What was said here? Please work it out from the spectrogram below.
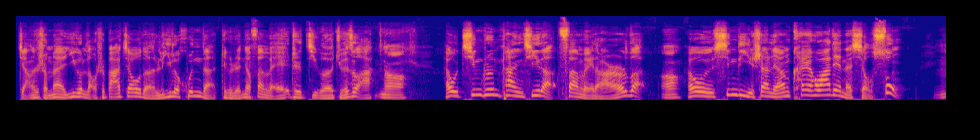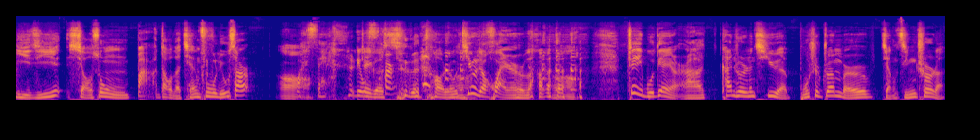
讲的是什么呀？一个老实巴交的离了婚的这个人叫范伟，这几个角色啊，那还有青春叛逆期的范伟的儿子，啊，还有心地善良开花店的小宋，嗯以及小宋霸道的前夫刘三儿。啊哇塞，刘这个四个主要人物听着叫坏人是吧？啊，这部电影啊，《看车人的七月》不是专门讲自行车的，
